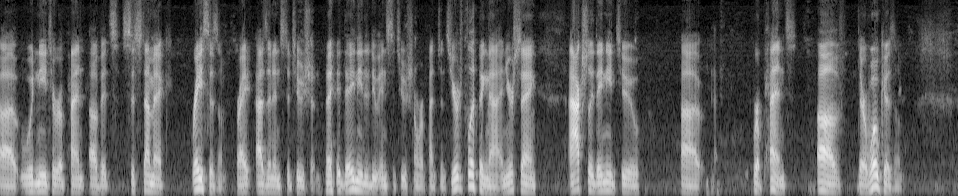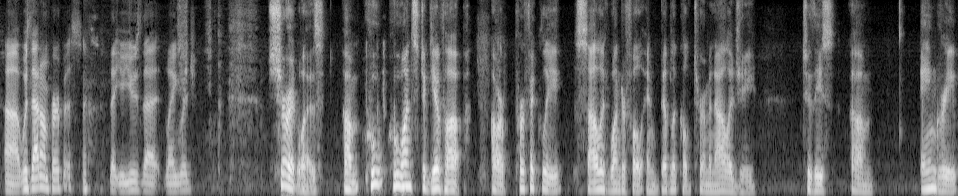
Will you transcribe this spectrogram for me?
uh, would need to repent of its systemic racism, right? As an institution, they, they need to do institutional repentance. You're flipping that and you're saying, actually, they need to uh, repent of their wokeism. Uh, was that on purpose that you use that language? Sure, it was. Um, who who wants to give up our perfectly solid, wonderful, and biblical terminology to these um, angry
